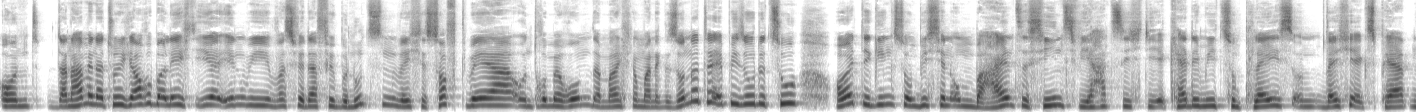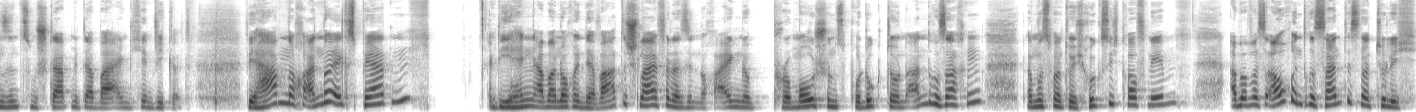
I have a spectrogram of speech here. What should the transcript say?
Und dann haben wir natürlich auch überlegt, ihr irgendwie, was wir dafür benutzen, welche Software und drumherum. Da mache ich nochmal eine gesonderte Episode zu. Heute ging es so ein bisschen um Behind the Scenes. Wie hat sich die Academy zum Place und welche Experten sind zum Start mit dabei eigentlich entwickelt? Wir haben noch andere Experten, die hängen aber noch in der Warteschleife, da sind noch eigene Promotions, Produkte und andere Sachen. Da muss man natürlich Rücksicht drauf nehmen. Aber was auch interessant ist natürlich,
